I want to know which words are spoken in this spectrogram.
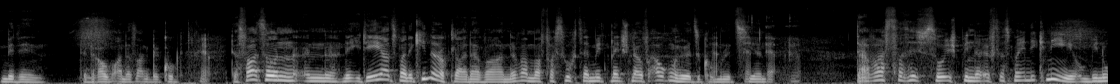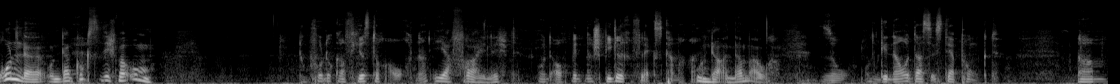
mir den, den Raum anders angeguckt. Ja. Das war so ein, ein, eine Idee, als meine Kinder noch kleiner waren, ne? weil man versucht, ja mit Menschen auf Augenhöhe zu kommunizieren. Ja, ja, ja. Da war es tatsächlich so, ich bin da öfters mal in die Knie und bin runter und dann guckst du dich mal um. Du fotografierst doch auch, ne? Ja, freilich. Und auch mit einer Spiegelreflexkamera. Unter anderem auch. So, und genau das ist der Punkt. Ähm,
